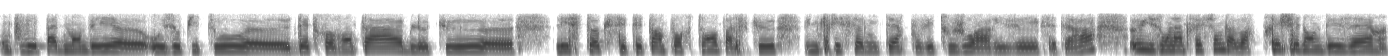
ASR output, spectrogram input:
on pouvait pas demander euh, aux hôpitaux euh, d'être rentables, que les stocks c'était important parce que une crise sanitaire pouvait toujours arriver, etc. Eux, ils ont l'impression d'avoir prêché dans le désert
